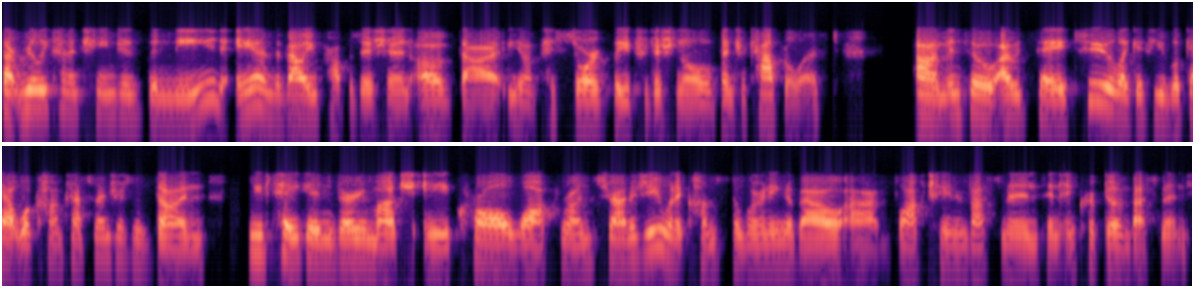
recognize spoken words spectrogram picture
that really kind of changes the need and the value proposition of that you know historically traditional venture capitalist. Um, and so I would say too, like if you look at what Comcast Ventures has done, we've taken very much a crawl, walk, run strategy when it comes to learning about um, blockchain investments and, and, crypto investments.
